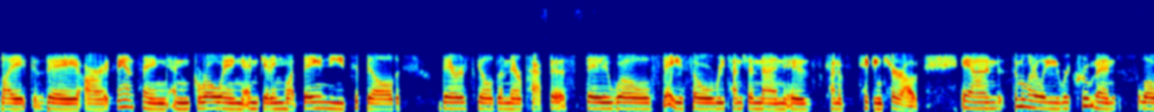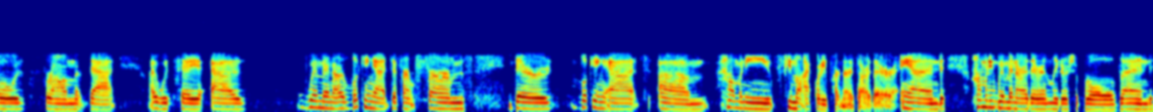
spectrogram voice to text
like they are advancing and growing and getting what they need to build their skills and their practice, they will stay. So retention then is kind of taken care of. And similarly, recruitment flows from that, I would say, as women are looking at different firms, they're looking at um, how many female equity partners are there and how many women are there in leadership roles and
